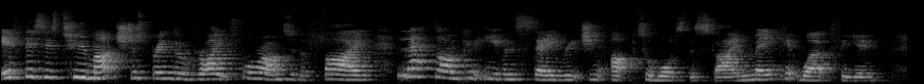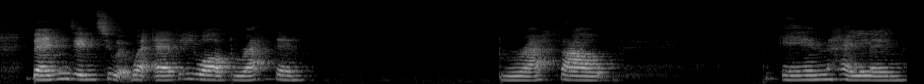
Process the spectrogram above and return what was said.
If this is too much, just bring the right forearm to the thigh. Left arm can even stay reaching up towards the sky. Make it work for you. Bend into it wherever you are. Breath in. Breath out. Inhaling.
